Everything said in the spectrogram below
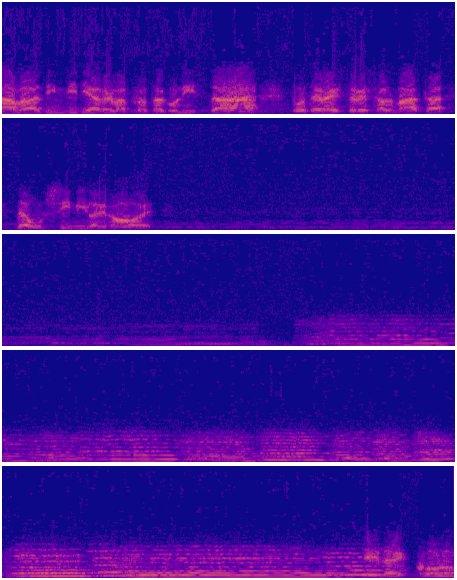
cominciava ad invidiare la protagonista. Ah, poter essere salvata da un simile eroe. Ed eccolo,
